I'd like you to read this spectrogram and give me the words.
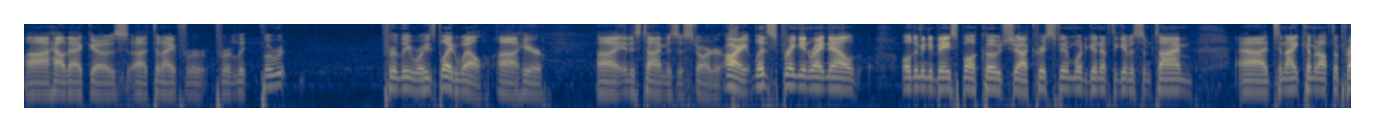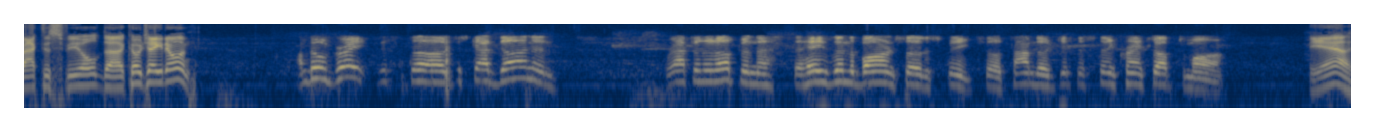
uh, how that goes uh, tonight for, for, for, for Leroy. He's played well uh, here uh, in his time as a starter. All right, let's bring in right now Old Dominion baseball coach uh, Chris Finwood, good enough to give us some time uh, tonight coming off the practice field. Uh, Coach, how you doing? I'm doing great. Just uh, just got done and wrapping it up, and the, the hay's in the barn, so to speak. So time to get this thing cranked up tomorrow. Yeah,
